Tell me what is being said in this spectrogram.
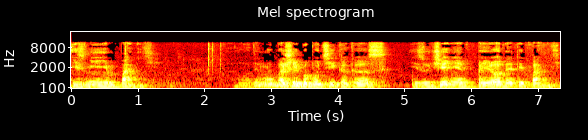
изменением памяти. Вот, и мы пошли по пути как раз изучения природы этой памяти.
